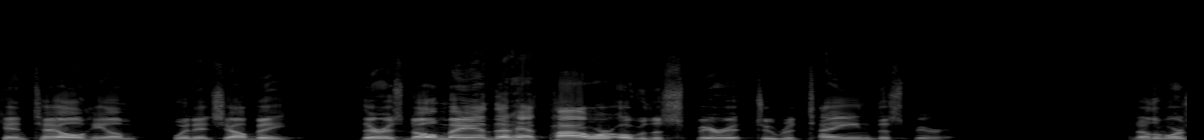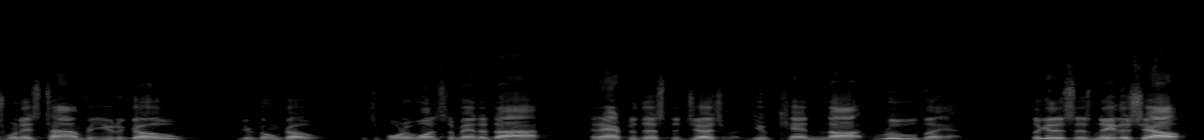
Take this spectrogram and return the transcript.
can tell him when it shall be. There is no man that hath power over the Spirit to retain the Spirit. In other words, when it's time for you to go, you're going to go. It's appointed once the man to die, and after this the judgment. You cannot rule that. Look at this. It says, Neither shall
